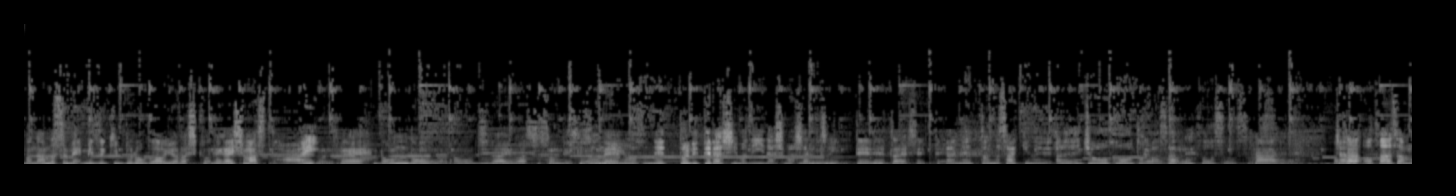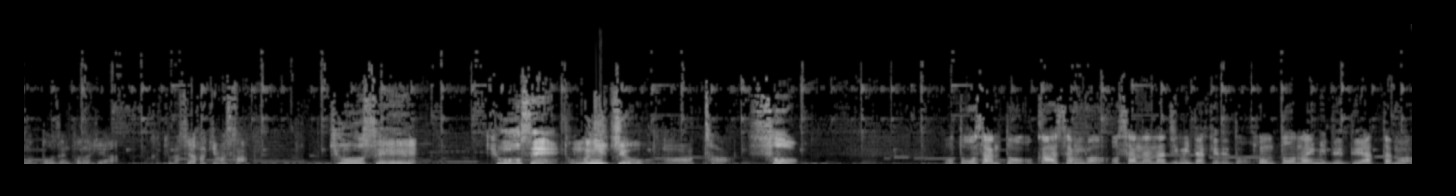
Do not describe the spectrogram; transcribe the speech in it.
まあ、名娘、水木ブログをよろしくお願いしますと。はいそう。ですね。どんどん、あの、時代は進んでいきます進んでいきね。ます。ネットリテラシーまで言い出しましたね、ついに。程で対してて。あネットのさっきの、あれで情報とかさ。ねそうそうそう。はい。おか、お母さんも当然この日は書きますよ。書きますか強制、強制共に生きよう。おっと。そう。お父さんとお母さんは幼馴染だけれど、本当の意味で出会ったのは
